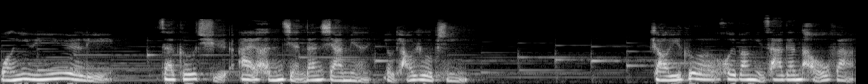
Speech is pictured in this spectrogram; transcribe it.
网易云音乐里，在歌曲《爱很简单》下面有条热评：找一个会帮你擦干头发，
